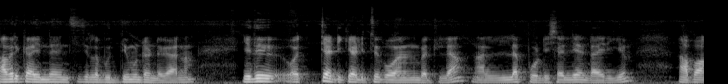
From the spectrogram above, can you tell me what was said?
അവർക്ക് അതിന്റെ അനുസരിച്ചുള്ള ബുദ്ധിമുട്ടുണ്ട്. കാരണം ഇത് ഒറ്റ അടിക്ക് അടിച്ചു പോകാനൊന്നും പറ്റില്ല. നല്ല പൊടിശല്യം ഉണ്ടായിരിക്കും. അപ്പോൾ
